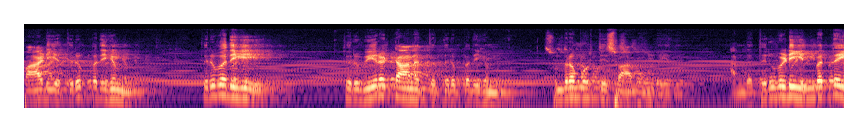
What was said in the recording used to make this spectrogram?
பாடிய திருப்பதிகம் திருவதிகை திரு வீரட்டானத்து திருப்பதிகம் சுந்தரமூர்த்தி சுவாமிகளுடையது அந்த திருவடி இன்பத்தை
